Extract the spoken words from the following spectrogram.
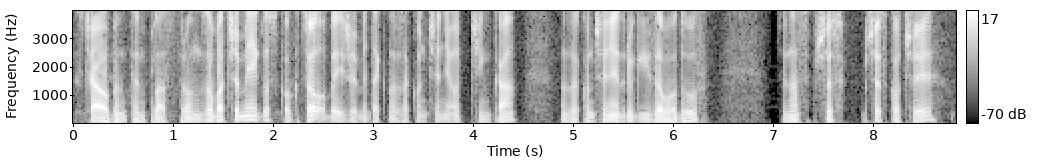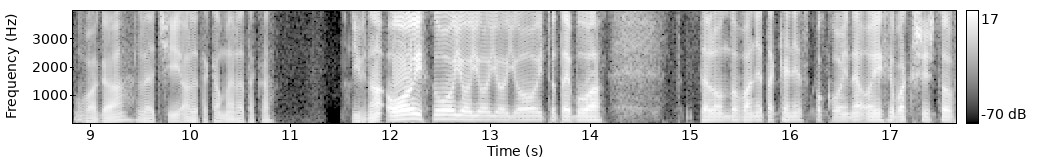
Chciałbym ten plastron. Zobaczymy jego skok. Co obejrzymy tak na zakończenie odcinka? Na zakończenie drugich zawodów. Czy nas przes- przeskoczy? Uwaga, leci, ale ta kamera taka dziwna. Oj, oj, oj, oj, oj, oj, tutaj była te lądowanie takie niespokojne. Oj, chyba Krzysztof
